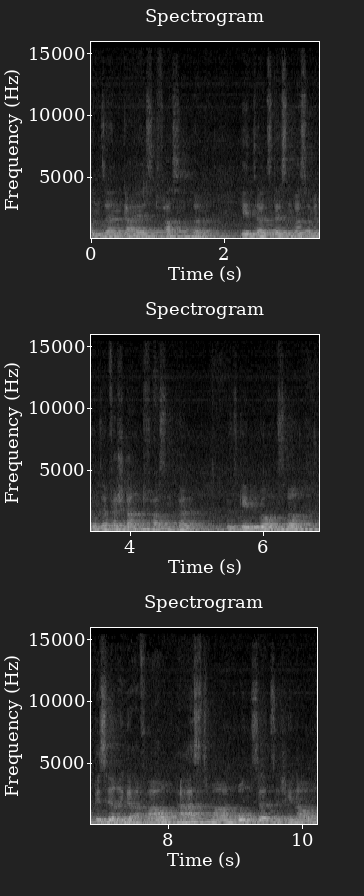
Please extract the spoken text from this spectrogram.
unserem Geist fassen können, jenseits dessen, was wir mit unserem Verstand fassen können. Es geht über unsere bisherige Erfahrung erstmal grundsätzlich hinaus,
